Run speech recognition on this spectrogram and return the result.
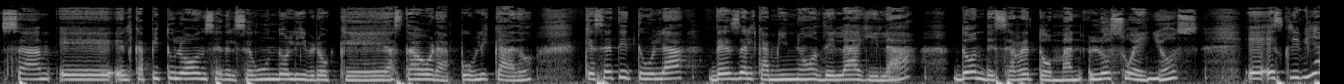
Sam, eh, el capítulo 11 del segundo libro que hasta ahora publicado, que se titula Desde el Camino del Águila, donde se retoman los sueños, eh, escribía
